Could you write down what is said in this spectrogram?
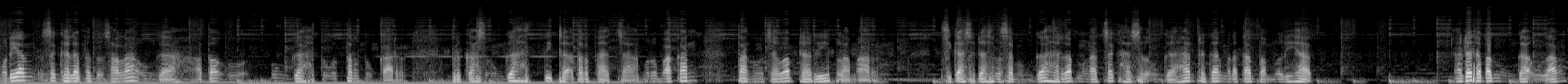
Kemudian segala bentuk salah unggah atau unggah tertukar, berkas unggah tidak terbaca merupakan tanggung jawab dari pelamar. Jika sudah selesai mengunggah, harap mengecek hasil unggahan dengan menekan tombol lihat. Anda dapat mengunggah ulang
